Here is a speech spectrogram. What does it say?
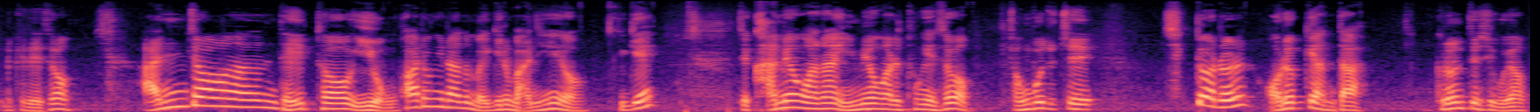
이렇게 돼서 안전한 데이터 이용, 활용이라는 얘기를 많이 해요. 그게 이제 가명화나 임명화를 통해서 정보 주체 식별을 어렵게 한다. 그런 뜻이고요.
